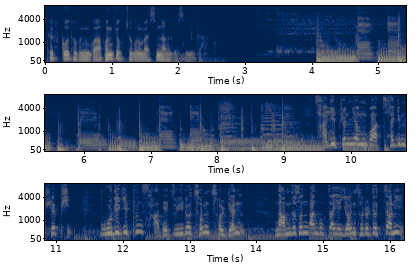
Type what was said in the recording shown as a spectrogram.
듣고 두 분과 본격적으로 말씀 나누겠습니다. 자기 변명과 책임 회피, 무리 깊은 사대주의로 점철된 남조선 남북자의 연설을 듣자니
